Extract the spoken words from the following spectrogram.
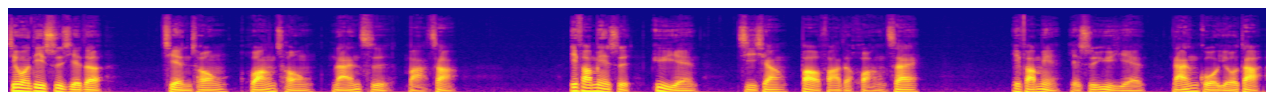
经文第四节的茧虫、蝗虫、男子、马蚱，一方面是预言即将爆发的蝗灾，一方面也是预言南国犹大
